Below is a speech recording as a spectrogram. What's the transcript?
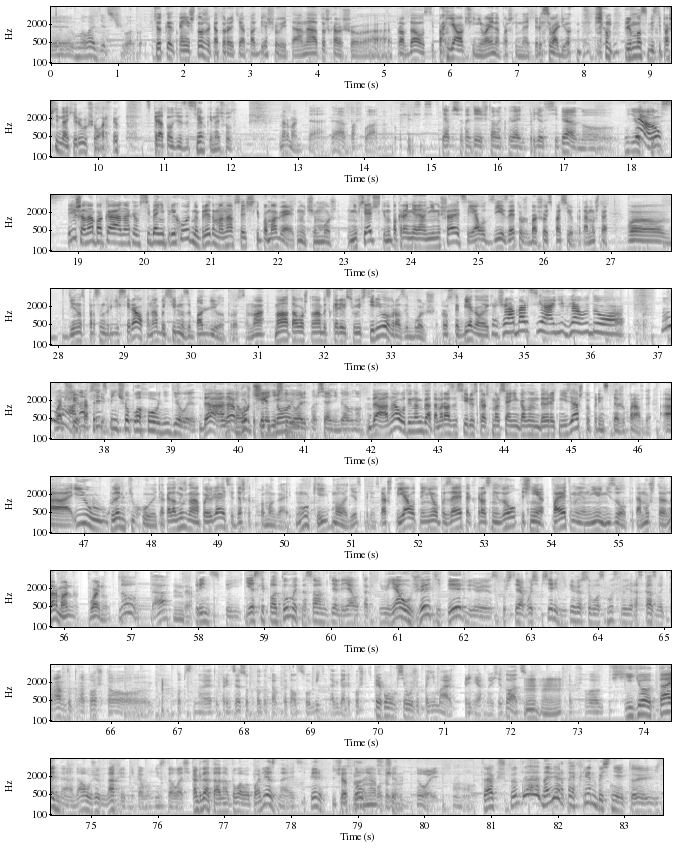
Э, Молодец, чувак. Тетка, это, конечно, тоже, которая тебя подбешивает, а она тоже хорошо а, оправдалась. Типа, я вообще не воина, пошли нахер, и свалила. Причем в прямом смысле пошли нахер и ушла. Спрятал здесь за стенкой и начал... Нормально. Да, да, пошла она. Я все надеюсь, что она когда-нибудь придет в себя, но... Не, ну, Видишь, она пока она как в себя не приходит, но при этом она всячески помогает, ну, чем может. Не всячески, но, по крайней мере, она не мешается. Я вот здесь за это уже большое спасибо, потому что в 90% других сериалов она бы сильно заподлила просто. Ма- Мало того, что она бы, скорее всего, истерила в разы больше, просто бегала и кричала «Марсиане, говно!» Ну да, Вообще, она, в принципе, ничего плохого не делает. Да, она того, что бурчит, периодически но- говорит марсиане говно. Да, она вот иногда там раз за серию скажет, марсиане говно им доверять нельзя, что, в принципе, даже правда, а, и куда-нибудь уходит. А когда нужно, она появляется и даже как-то помогает. Ну, окей, молодец, в принципе. Так что я вот на нее за это как раз не зол. Точнее, поэтому я на нее не зол, потому что нормально, войну. Ну, да. Да. В принципе, если подумать, на самом деле, я вот так... Я уже теперь, э, спустя 8 серий, не вижу особого смысла и рассказывать правду про то, что, собственно, эту принцессу кто-то там пытался убить и так далее. Потому что теперь, по-моему, все уже понимают примерную ситуацию. Мгм. Так что ее тайна, она уже нахрен никому не сдалась. Когда-то она была бы полезна, а теперь Сейчас уже толку не вообще особо. Вот. Так что да, наверное, хрен бы с ней. То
